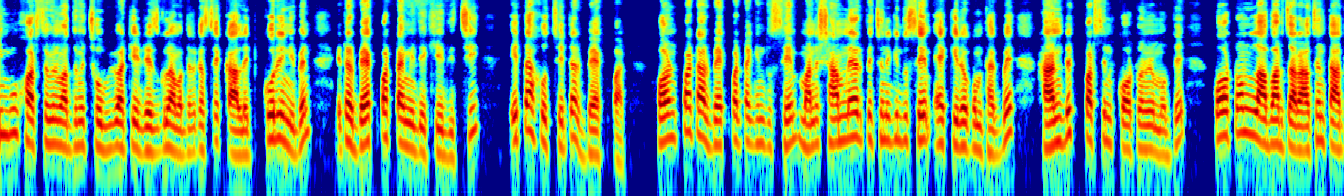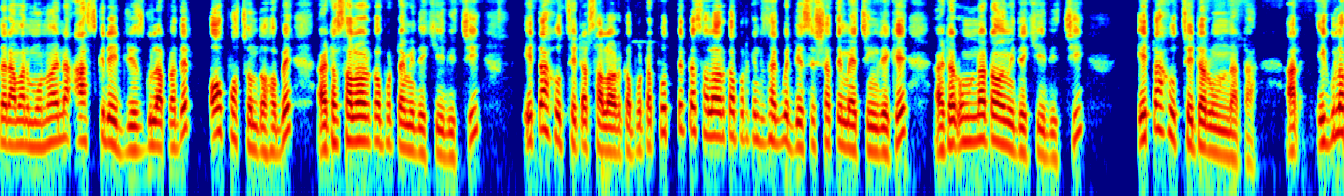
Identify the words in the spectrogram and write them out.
ইমো হোয়াটসঅ্যাপের মাধ্যমে ছবি পাঠিয়ে ড্রেসগুলো আমাদের কাছে কালেক্ট করে নেবেন। এটার ব্যাক পার্টটা আমি দেখিয়ে দিচ্ছি। এটা হচ্ছে এটার ব্যাক পার্ট ফ্রন্ট পার্ট আর ব্যাক পার্টটা কিন্তু সেম মানে সামনে আর পেছনে কিন্তু সেম একই রকম থাকবে। হান্ড্রেড পার্সেন্ট কটনের মধ্যে। কটন লাভার যারা আছেন, তাদের আমার মনে হয় না আজকের এই ড্রেসগুলো আপনাদের অপছন্দ হবে। আর এটা সালোয়ার কাপড়টা আমি দেখিয়ে দিচ্ছি। এটা হচ্ছে এটার সালোয়ার কাপড়টা। প্রত্যেকটা সালোয়ার কাপড় কিন্তু থাকবে ড্রেসের সাথে ম্যাচিং রেখে। এটার উন্নাটাও আমি দেখিয়ে দিচ্ছি। এটা হচ্ছে এটার উন্নাটা। আর এগুলা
